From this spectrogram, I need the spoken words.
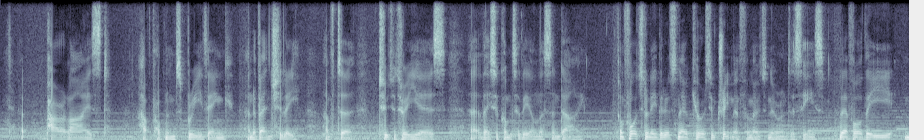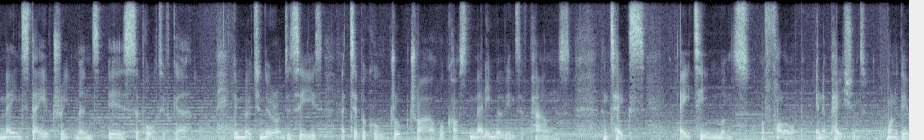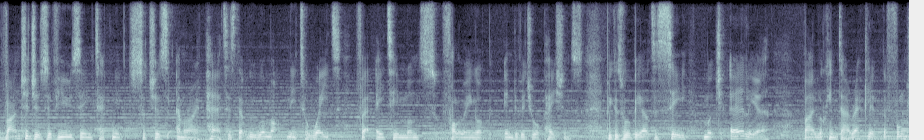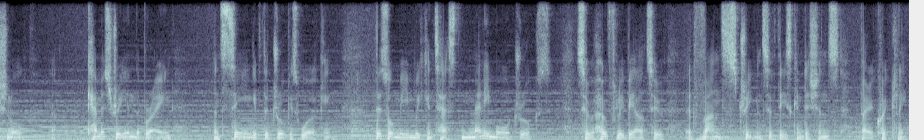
paralyzed, have problems breathing and eventually after two to three years uh, they succumb to the illness and die. Unfortunately, there is no curative treatment for motor neuron disease. Therefore, the mainstay of treatment is supportive care. In motor neuron disease, a typical drug trial will cost many millions of pounds and takes 18 months of follow-up in a patient. One of the advantages of using techniques such as MRI PET is that we will not need to wait for 18 months following up individual patients because we'll be able to see much earlier by looking directly at the functional uh, chemistry in the brain and seeing if the drug is working. This will mean we can test many more drugs so hopefully be able to advance treatments of these conditions very quickly.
